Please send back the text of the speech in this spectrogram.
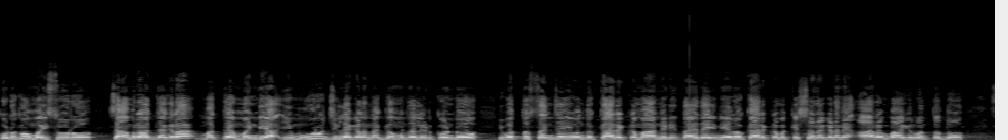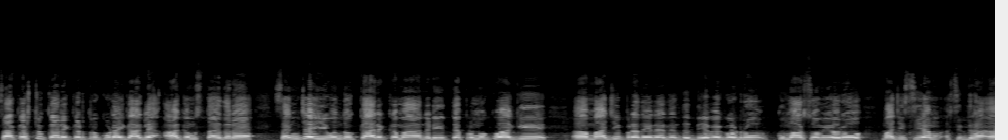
ಕೊಡಗು, ಮೈಸೂರು, ಚಾಮರಾಜನಗರ ಮತ್ತೆ ಮಂಡ್ಯ ಈ ಮೂರು ಜಿಲ್ಲೆಗಳನ್ನು ಗಮನದಲ್ಲಿ ಇಟ್ಕೊಂಡು ಇವತ್ತು ಸಂಜೆ ಈ ಒಂದು ಕಾರ್ಯಕ್ರಮ ನಡೀತಾ ಇದೆ. ಇನ್ನೇನು ಕಾರ್ಯಕ್ರಮಕ್ಕೆ ಕ್ಷಣಗಣನೆ ಆರಂಭ ಆಗಿರುವಂಥದ್ದು ಸಾಕಷ್ಟು ಕಾರ್ಯಕರ್ತರು ಕೂಡ ಈಗಾಗಲೇ ಆಗಮಿಸ್ತಾ ಇದ್ದಾರೆ. ಸಂಜೆ ಈ ಒಂದು ಕಾರ್ಯಕ್ರಮ ನಡೆಯುತ್ತೆ. ಪ್ರಮುಖವಾಗಿ ಮಾಜಿ ಪ್ರಧಾನಿ ದೇವೇಗೌಡರು ಕುಮಾರಸ್ವಾಮಿ ಅವರು ಮಾಜಿ ಸಿ ಎಂ ಆ,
